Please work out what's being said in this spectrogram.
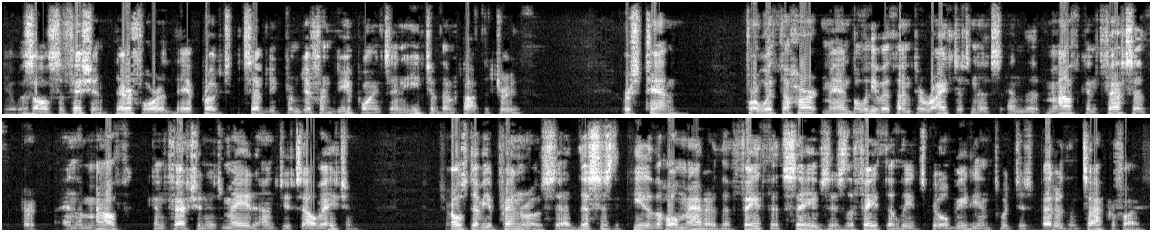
it was all sufficient. Therefore, they approached the subject from different viewpoints, and each of them taught the truth. Verse 10 For with the heart man believeth unto righteousness, and the mouth confesseth, er, and the mouth confession is made unto salvation. Charles W. Penrose said, This is the key to the whole matter. The faith that saves is the faith that leads to obedience, which is better than sacrifice.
